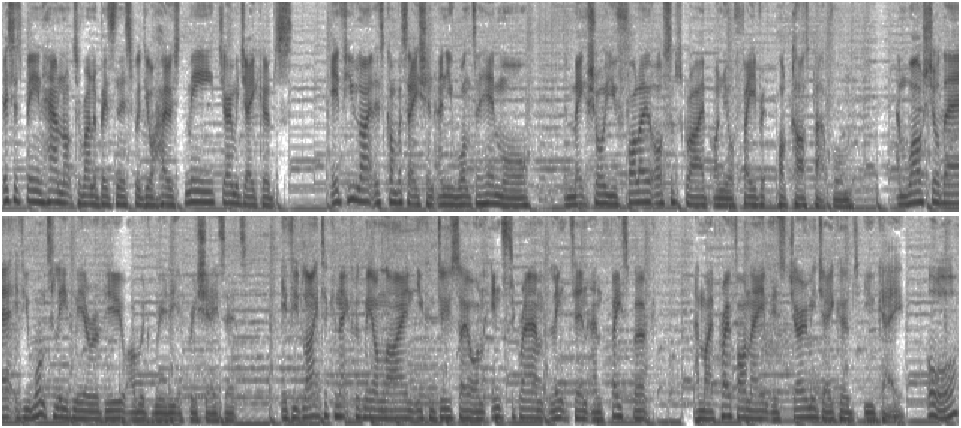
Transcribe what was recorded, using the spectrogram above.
This has been How Not to Run a Business with your host, me, Jeremy Jacobs. If you like this conversation and you want to hear more, then make sure you follow or subscribe on your favorite podcast platform. And whilst you're there, if you want to leave me a review, I would really appreciate it. If you'd like to connect with me online, you can do so on Instagram, LinkedIn, and Facebook. And my profile name is Jeremy Jacobs UK. Or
